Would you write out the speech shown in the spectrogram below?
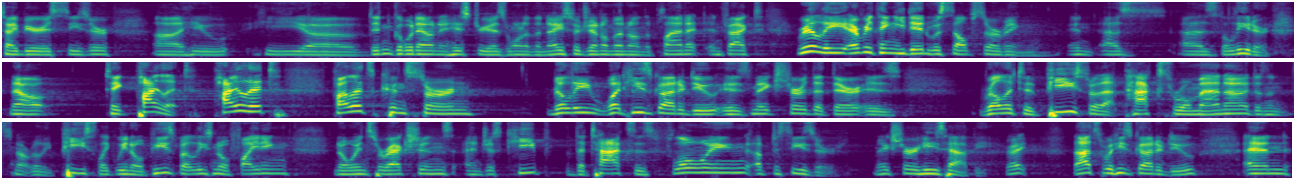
Tiberius Caesar. Uh, he he uh, didn't go down in history as one of the nicer gentlemen on the planet. In fact, really everything he did was self-serving in, as as the leader. Now take Pilate. Pilate Pilate's concern really what he's got to do is make sure that there is relative peace or that pax romana. It doesn't it's not really peace like we know peace but at least no fighting no insurrections and just keep the taxes flowing up to caesar. Make sure he's happy right? That's what he's got to do. And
